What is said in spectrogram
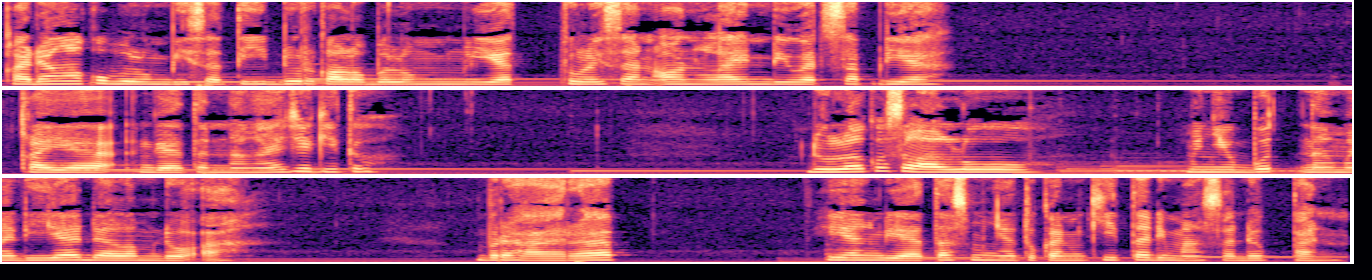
Kadang aku belum bisa tidur kalau belum lihat tulisan online di WhatsApp dia. Kayak nggak tenang aja gitu. Dulu aku selalu menyebut nama dia dalam doa. Berharap yang di atas menyatukan kita di masa depan.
